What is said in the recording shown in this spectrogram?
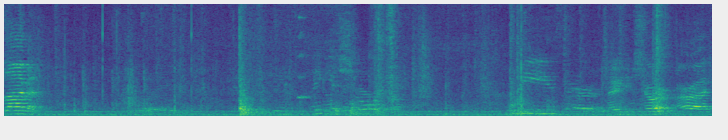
Alright. Assignment. Make it short. Please. Make it short. All right.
